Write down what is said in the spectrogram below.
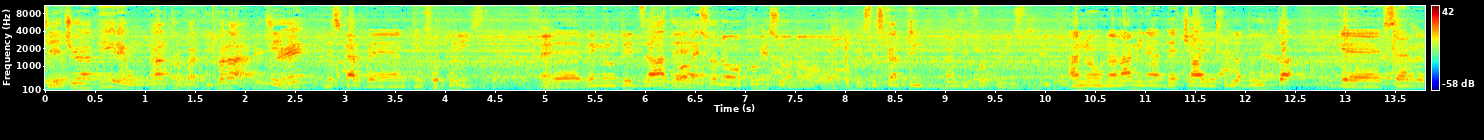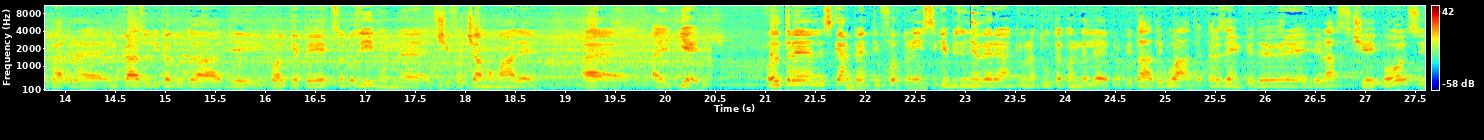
e cioè a dire un altro particolare, Sì, cioè le scarpe antinfortunistiche Eh. eh, vengono utilizzate, come sono, come sono queste scarpe antinfortunistiche? hanno una lamina di acciaio sulla punta che serve per eh, in caso di caduta di qualche pezzo così non eh, ci facciamo male eh, ai piedi. Oltre alle scarpe antinfortunistiche bisogna avere anche una tuta con delle proprietà adeguate, per esempio deve avere gli elastici ai polsi,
